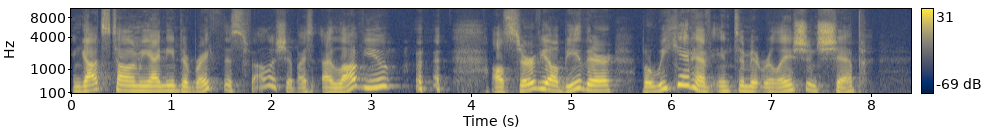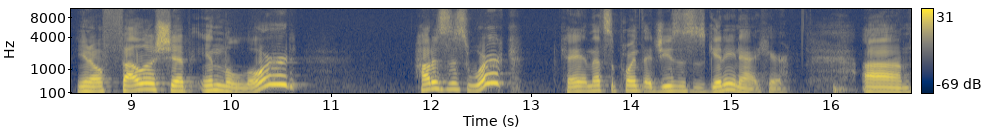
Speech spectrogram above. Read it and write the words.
and God's telling me I need to break this fellowship. I, I love you. I'll serve you. I'll be there, but we can't have intimate relationship, you know, fellowship in the Lord. How does this work? Okay, and that's the point that Jesus is getting at here. Um,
